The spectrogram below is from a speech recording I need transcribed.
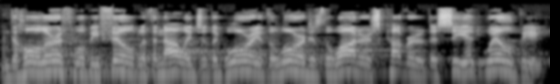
And the whole earth will be filled with the knowledge of the glory of the Lord as the waters cover the sea. It will be.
